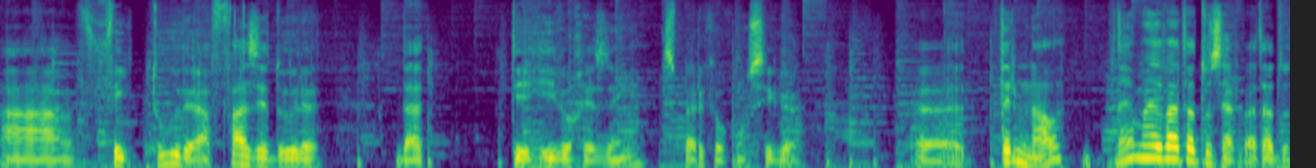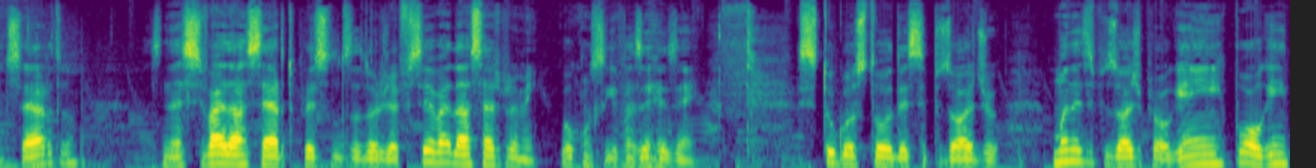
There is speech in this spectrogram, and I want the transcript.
à feitura, à fazedura da terrível resenha. Espero que eu consiga uh, terminá-la, né? Mas vai estar tá tudo certo, vai estar tá tudo certo. Né? Se vai dar certo para esse lutador de UFC, vai dar certo para mim. Vou conseguir fazer resenha. Se tu gostou desse episódio, manda esse episódio para alguém. Pô, alguém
